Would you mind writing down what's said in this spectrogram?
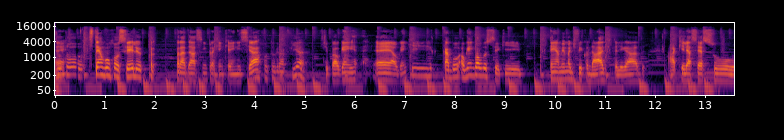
É. eu tô Você tem algum conselho pra, pra dar, assim, pra quem quer iniciar? fotografia. Tipo, alguém. É, alguém que acabou. Alguém igual você, que tem a mesma dificuldade, tá ligado? Aquele acesso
